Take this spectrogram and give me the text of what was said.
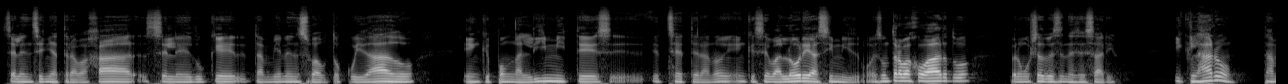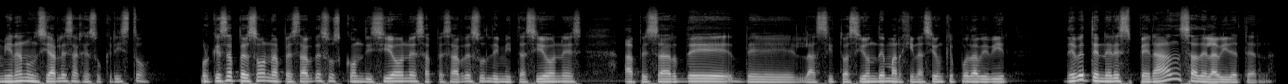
se le enseñe a trabajar, se le eduque también en su autocuidado, en que ponga límites, eh, etcétera, ¿no? en que se valore a sí mismo. Es un trabajo arduo, pero muchas veces necesario. Y claro, también anunciarles a Jesucristo, porque esa persona, a pesar de sus condiciones, a pesar de sus limitaciones, a pesar de, de la situación de marginación que pueda vivir, debe tener esperanza de la vida eterna,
